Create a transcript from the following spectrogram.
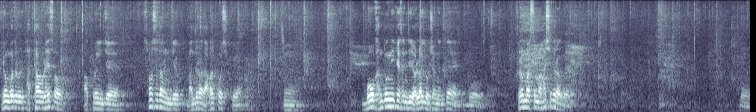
그런 것들을 바탕으로 해서 앞으로 이제 선수단을 이제 만들어 나갈 것이고요. 음. 모 감독님께서 이제 연락이 오셨는데 뭐 그런 말씀을 하시더라고요. 뭐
